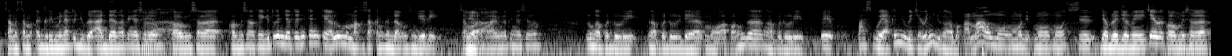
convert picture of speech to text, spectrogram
sama-sama agreementnya tuh juga ada ngerti gak sih lo? Iya. kalau misalnya kalau misalnya kayak gitu kan jatuhnya kan kayak lu memaksakan kehendak lu sendiri sama Iya. orang lain ngerti gak sih lo? Lu nggak peduli nggak peduli dia mau apa enggak nggak peduli eh, pas gue yakin juga ceweknya juga nggak bakal mau mau mau mau, mau cewek kalau misalnya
